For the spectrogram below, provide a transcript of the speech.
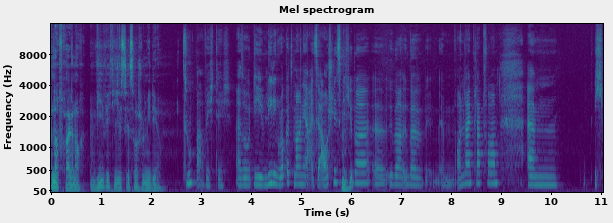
Andere Frage noch. Wie wichtig ist dir Social Media? Super wichtig. Also die Leading Rockets machen ja also ausschließlich Mhm. über, äh, über, über ähm, Online-Plattformen. Ähm, ich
